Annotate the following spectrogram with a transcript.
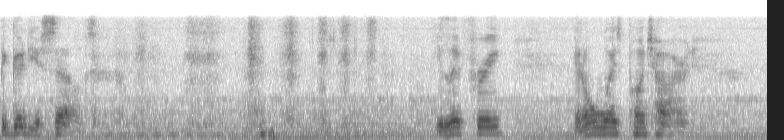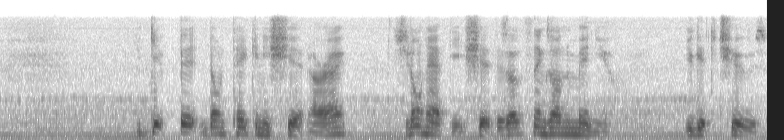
be good to yourselves. you live free and always punch hard. You get fit and don't take any shit, alright? You don't have to eat shit. There's other things on the menu. You get to choose.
